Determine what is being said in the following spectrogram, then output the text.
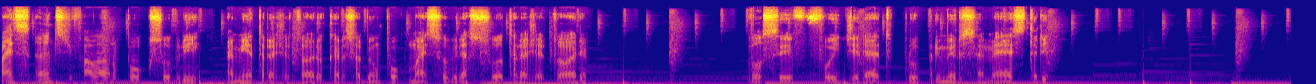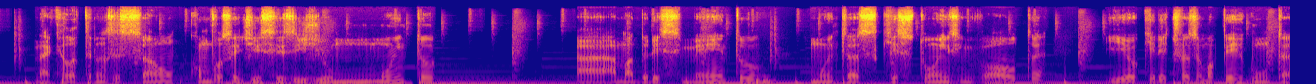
Mas antes de falar um pouco sobre a minha trajetória, eu quero saber um pouco mais sobre a sua trajetória. Você foi direto para o primeiro semestre. Naquela transição, como você disse, exigiu muito amadurecimento, muitas questões em volta. E eu queria te fazer uma pergunta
